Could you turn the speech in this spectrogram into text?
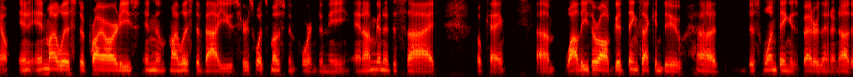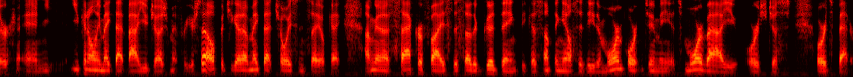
know, in, in my list of priorities, in the, my list of values, here's what's most important to me. And I'm going to decide, okay, um, while these are all good things I can do, uh, this one thing is better than another. And you can only make that value judgment for yourself, but you got to make that choice and say, okay, I'm going to sacrifice this other good thing because something else is either more important to me, it's more value, or it's just, or it's better.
